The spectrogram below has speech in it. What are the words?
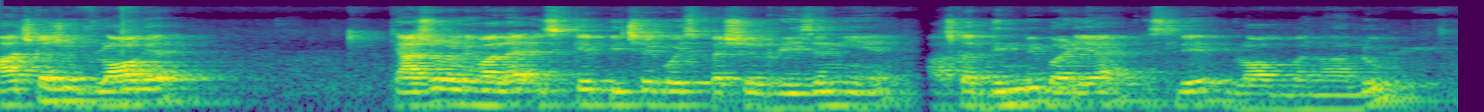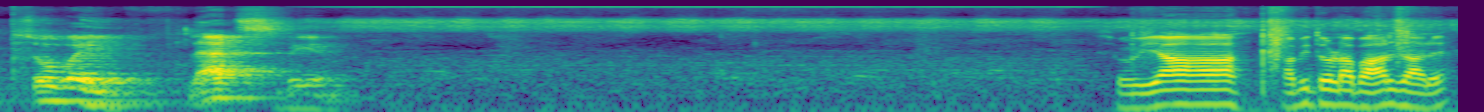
आज का जो ब्लॉग है क्या कैजुअल होने वाला है इसके पीछे कोई स्पेशल रीज़न नहीं है। आज का दिन भी बढ़िया है इसलिए ब्लॉग बना लूँ। सो so, वही। लेट्स begin सो या अभी थोड़ा बाहर जा रहे हैं।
